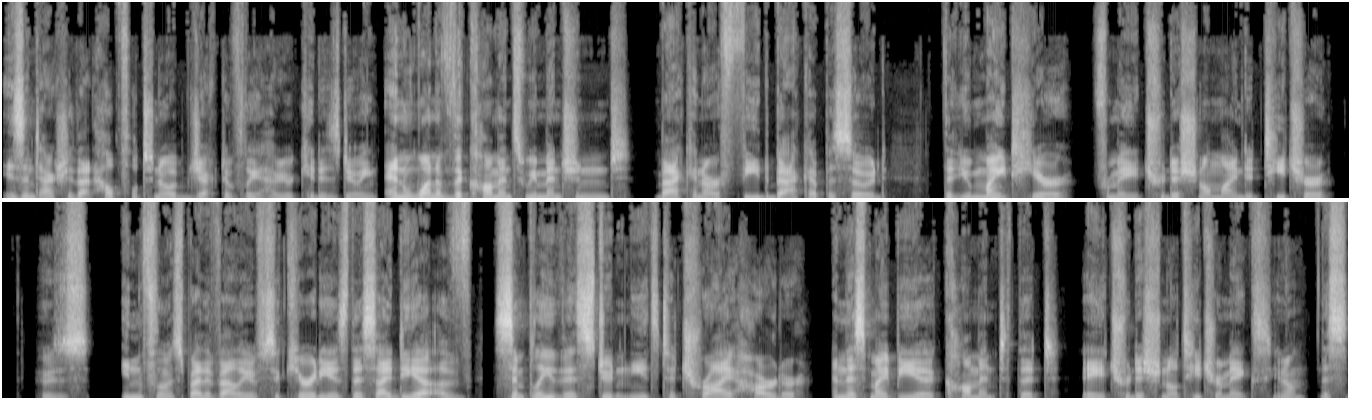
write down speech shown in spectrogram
isn't actually that helpful to know objectively how your kid is doing. And one of the comments we mentioned back in our feedback episode that you might hear from a traditional minded teacher who's influenced by the value of security is this idea of simply the student needs to try harder. And this might be a comment that a traditional teacher makes. You know, this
